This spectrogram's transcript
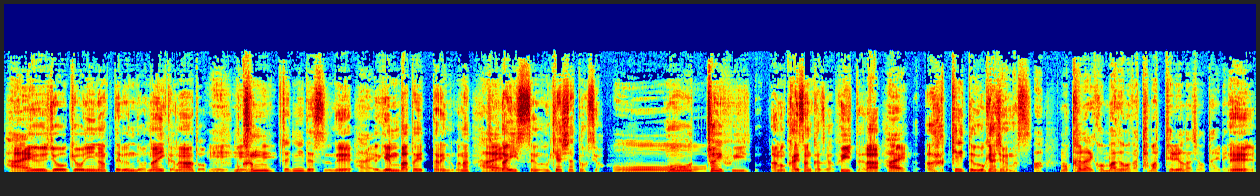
はい。いう状況になってるんではないかなと、ええもう完全にですね、はい。現場と言ったらいいのかな、はい。その第一線を浮き足立ってますよ。もうちょいあの解散風が吹いたら、はい。はっきり言って動き始めます。あ、もうかなりこうマグマが溜まってるような状態で。え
